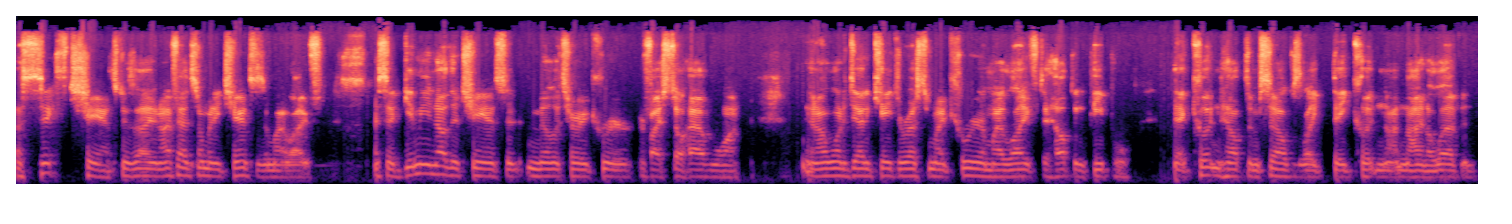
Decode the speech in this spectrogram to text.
a sixth chance because I, you know, I've had so many chances in my life. I said, give me another chance at military career if I still have one. And I want to dedicate the rest of my career and my life to helping people that couldn't help themselves like they couldn't on 9 11.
